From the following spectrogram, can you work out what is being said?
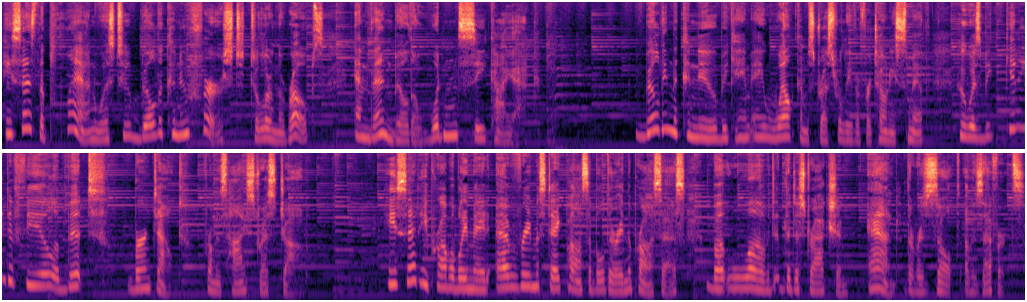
He says the plan was to build a canoe first to learn the ropes and then build a wooden sea kayak. Building the canoe became a welcome stress reliever for Tony Smith, who was beginning to feel a bit burnt out from his high stress job. He said he probably made every mistake possible during the process, but loved the distraction and the result of his efforts.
